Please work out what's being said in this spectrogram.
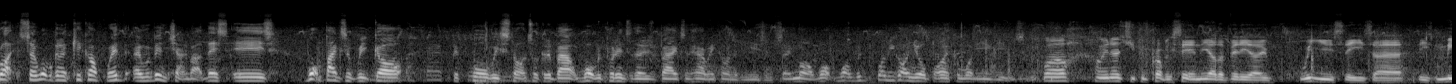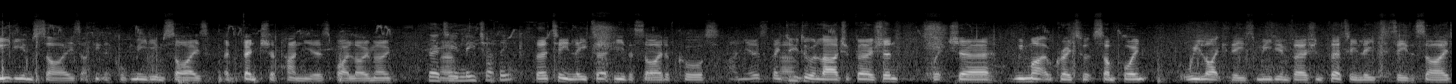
Right, so what we're going to kick off with, and we've been chatting about this, is what bags have we got before we start talking about what we put into those bags and how we kind of use them. So Mark, what, what, what have you got on your bike and what do you use? Well, I mean, as you can probably see in the other video, we use these uh, these medium size, I think they're called medium size adventure panniers by Lomo. 13 Um, litre I think? 13 litre either side, of course. Panniers. They do Um, do a larger version, which uh, we might upgrade to at some point. We like these medium version, 13 litres either side.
